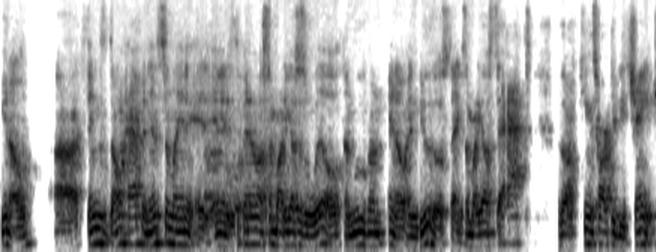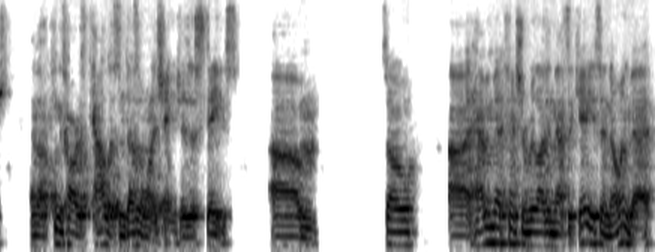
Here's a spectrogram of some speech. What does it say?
you know, uh, things don't happen instantly, and, it, and it's dependent on somebody else's will to move on, you know, and do those things. Somebody else to act. The king's heart to be changed, and the king's heart is callous and doesn't want to change. It just stays. Um, so uh, having that attention, realizing that's the case, and knowing that,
